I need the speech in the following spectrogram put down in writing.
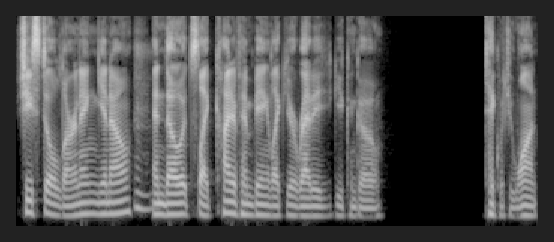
She's still learning, you know. And though it's like kind of him being like, "You're ready, you can go, take what you want,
